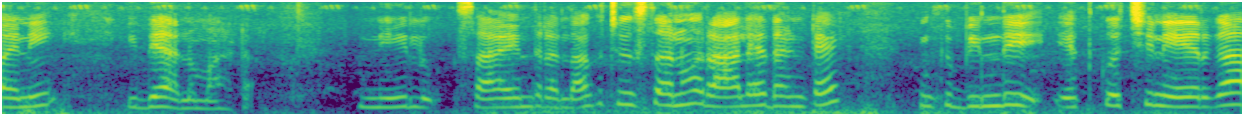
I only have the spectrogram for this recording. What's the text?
పని ఇదే అనమాట నీళ్ళు. సాయంత్రం దాకా చూస్తాను. రాలేదంటే ఇంక బింది ఎత్తుకొచ్చి నేరుగా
